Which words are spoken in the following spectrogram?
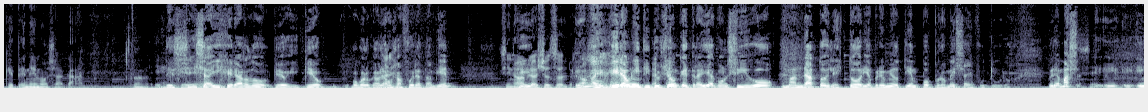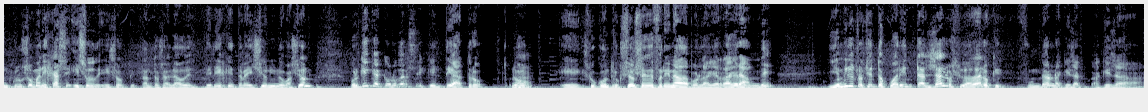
que tenemos acá. Claro. Este, Decís ahí, Gerardo, creo, y creo un poco lo que hablamos afuera también. Si no hablo yo solo. no, hay- era una institución que traía consigo mandato de la historia, pero al mismo tiempo promesa de futuro. Pero además, eh, eh, incluso manejase eso de eso que tanto se ha hablado del, del eje tradición e innovación, porque hay que acordarse que el teatro, ¿no? Eh, su construcción se ve frenada por la Guerra Grande, y en 1840 ya los ciudadanos que fundaron aquella, aquella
